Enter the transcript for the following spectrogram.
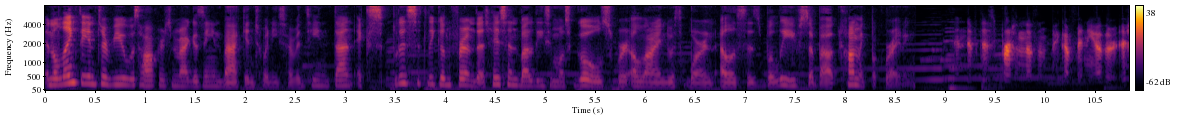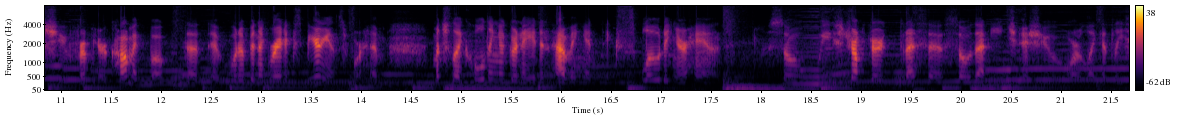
In a lengthy interview with Hawkers magazine back in 2017, Dan explicitly confirmed that his and Baldisimo's goals were aligned with Warren Ellis's beliefs about comic book writing. Issue from your comic book, that it would have been a great experience for him, much like holding a grenade and having it explode in your hands. So we structured Trese so that each issue, or like at least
